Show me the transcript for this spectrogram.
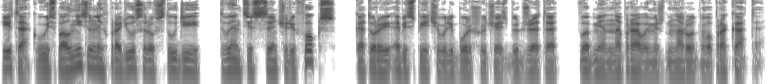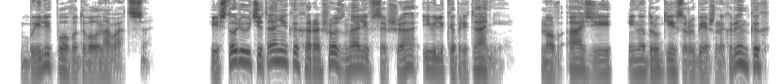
Итак, у исполнительных продюсеров студии 20th Century Fox, которые обеспечивали большую часть бюджета в обмен на право международного проката, были поводы волноваться. Историю «Титаника» хорошо знали в США и Великобритании, но в Азии и на других зарубежных рынках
